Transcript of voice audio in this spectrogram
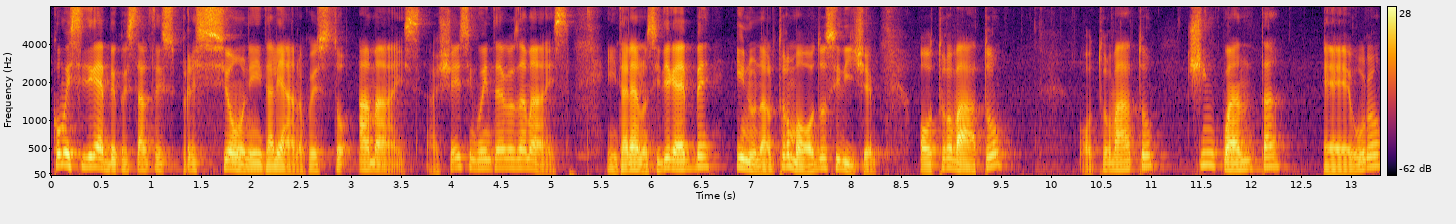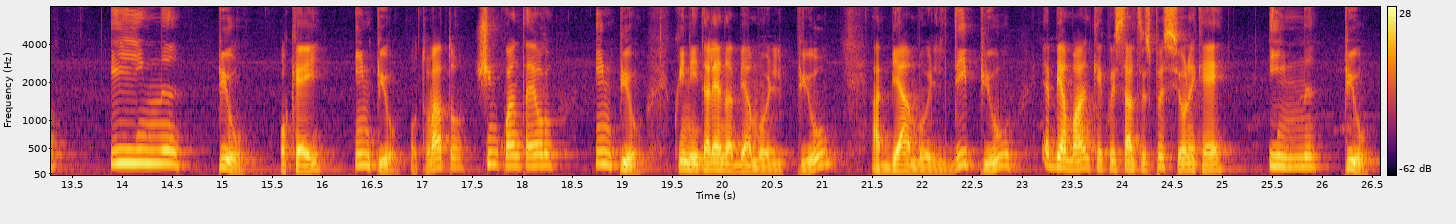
Come si direbbe quest'altra espressione in italiano, questo a mais? Achei 50 euro a mais. In italiano si direbbe, in un altro modo, si dice ho trovato, ho trovato 50 euro in più, ok? In più, ho trovato 50 euro in più. Quindi in italiano abbiamo il più, abbiamo il di più e abbiamo anche quest'altra espressione che è in più,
